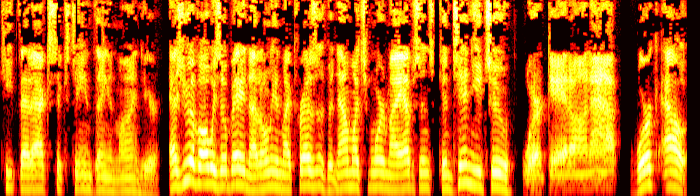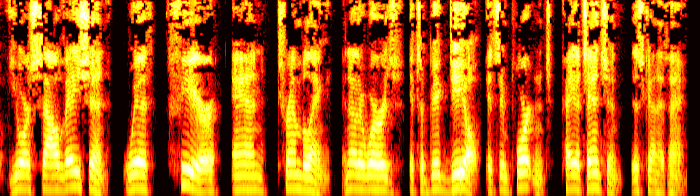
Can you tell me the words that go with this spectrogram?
keep that Acts 16 thing in mind here. As you have always obeyed, not only in my presence, but now much more in my absence, continue to work it on out. Work out your salvation with fear and trembling. In other words, it's a big deal. It's important. Pay attention. This kind of thing.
